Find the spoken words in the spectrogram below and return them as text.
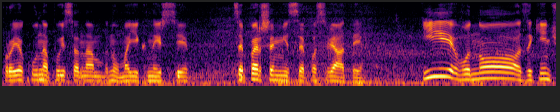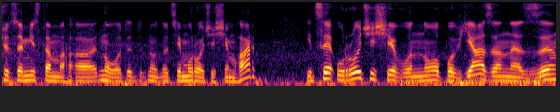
про яку написано ну, в моїй книжці. Це перше місце посвяти. І воно закінчується містом, е, ну, ну, ну, цим урочищем Гард. І це урочище воно пов'язане з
